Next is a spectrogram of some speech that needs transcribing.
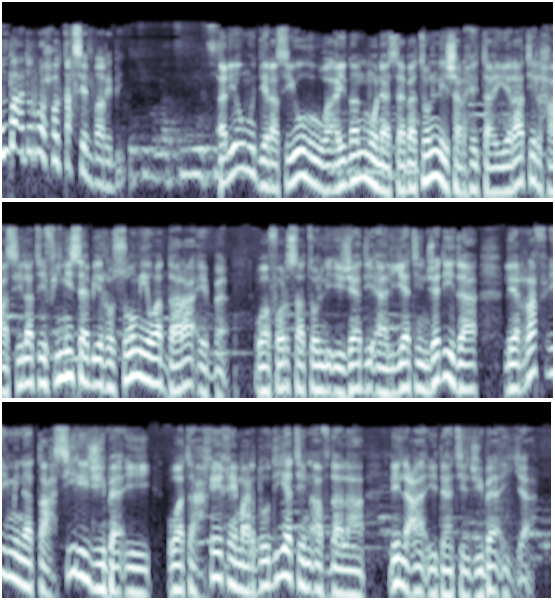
ومن بعد نروحوا للتحصيل الضريبي اليوم الدراسي هو أيضا مناسبة لشرح التغييرات الحاصلة في نسب الرسوم والضرائب وفرصة لإيجاد آليات جديدة للرفع من التحصيل الجبائي وتحقيق مردودية أفضل للعائدات الجبائية.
